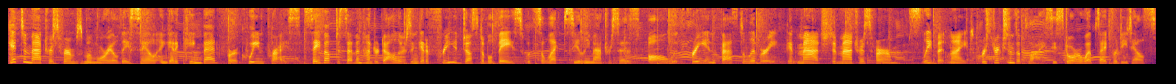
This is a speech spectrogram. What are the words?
Get to Mattress Firm's Memorial Day sale and get a king bed for a queen price. Save up to $700 and get a free adjustable base with select Sealy mattresses, all with free and fast delivery. Get matched at Mattress Firm. Sleep at night. Restrictions apply. See store or website for details.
